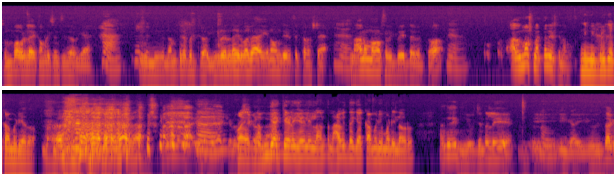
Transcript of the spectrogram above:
ತುಂಬಾ ಒಳ್ಳೆ ಕಾಮಿಡಿ ಸೆನ್ಸ್ ಇದೆ ಅವ್ರಿಗೆ. ಹಾ. ನೀವು- ನಂಬ್ತಿರ ಬಿಡ್ತೀರ ಇವರೆಲ್ಲ ಇರುವಾಗ ಏನೋ ಒಂದ್ ಹೇಳ್ತಿರ್ತಾರ ಅಷ್ಟೇ ನಾನು ಮನೋಹರ್ ಸರ್ ಇಬ್ಬರು ಇದ್ದಾಗಂತೂ. ಆಲ್ಮೋಸ್ಟ್ ನಗ್ತಾನೆ ಇರ್ತೀವಿ ನಾವು. ನಿಮ್ಮಿಬ್ರಿಗೆ ಕಾಮಿಡಿ ಅದು. ನಮ್ಗೆ ಯಾಕೆ ಹೇಳಿ ಹೇಳಿಲ್ಲ ಅಂತ ನಾವಿದ್ದಾಗ ಯಾಕೆ ಕಾಮಿಡಿ ಮಾಡಿಲ್ಲ ಅವರು? ಅಂದ್ರೆ ನೀವು ಜನರಲಿ ಈಗ ಇವ್ರು ಇದ್ದಾಗ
